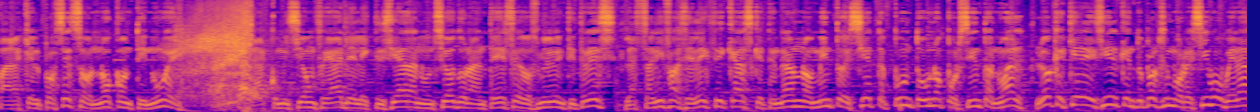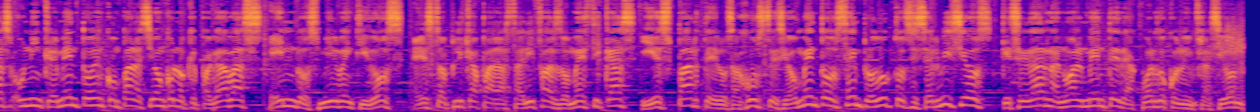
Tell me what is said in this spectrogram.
para que el proceso no continúe. La Comisión Federal de Electricidad anunció durante este 2023 las tarifas eléctricas que tendrán un aumento de 7.1% anual, lo que quiere decir que en tu próximo recibo verás un incremento en comparación con lo que pagabas en 2022. Esto aplica para las tarifas domésticas y es parte de los ajustes y aumentos en productos y servicios que se dan anualmente de acuerdo con la inflación.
